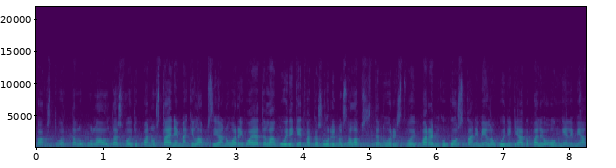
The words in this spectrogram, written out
2000-luvulla oltaisiin voitu panostaa enemmänkin lapsia ja nuoria. Kun ajatellaan kuitenkin, että vaikka suurin osa lapsista ja nuorista voi paremmin kuin koskaan, niin meillä on kuitenkin aika paljon ongelmia.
